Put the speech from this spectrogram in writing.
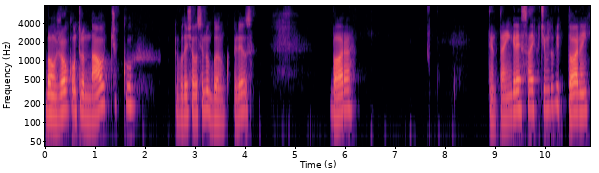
Bom, jogo contra o Náutico. Eu vou deixar você no banco, beleza? Bora tentar ingressar aí com o time do Vitória, hein?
